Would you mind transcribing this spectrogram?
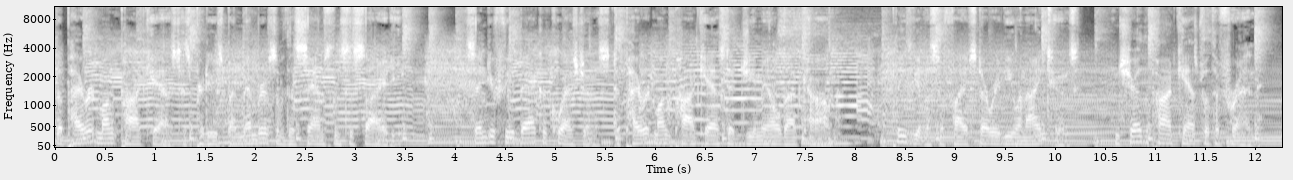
The Pirate Monk podcast is produced by members of the Samson Society. Send your feedback or questions to piratemonkpodcast at gmail.com. Please give us a five star review on iTunes and share the podcast with a friend.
